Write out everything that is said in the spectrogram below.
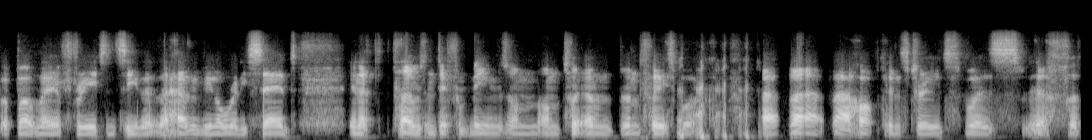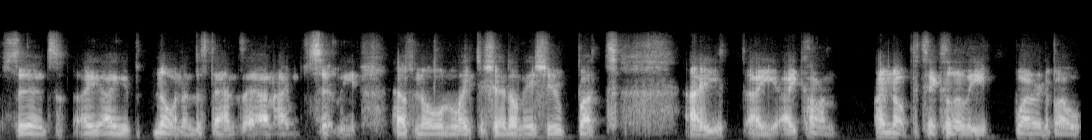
about their free agency that, that hasn't been already said in a thousand different memes on, on Twitter and, and Facebook. uh, that that Hopkins trade was uh, absurd. I, I no one understands it, and I certainly have no light to shed on the issue. But I I I can't. I'm not particularly worried about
